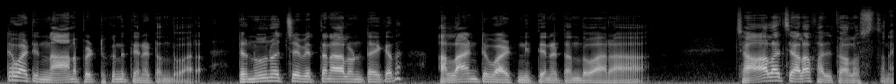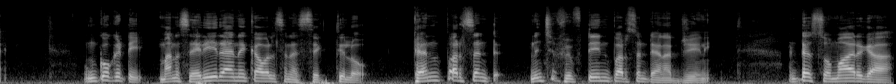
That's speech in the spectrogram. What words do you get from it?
అంటే వాటిని నానపెట్టుకుని తినటం ద్వారా. అంటే నూనె వచ్చే విత్తనాలు ఉంటాయి కదా అలాంటి వాటిని తినటం ద్వారా చాలా చాలా ఫలితాలు వస్తున్నాయి ఇంకొకటి మన శరీరానికి కావలసిన శక్తిలో టెన్ పర్సెంట్ నుంచి ఫిఫ్టీన్ పర్సెంట్ ఎనర్జీని. అంటే సుమారుగా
